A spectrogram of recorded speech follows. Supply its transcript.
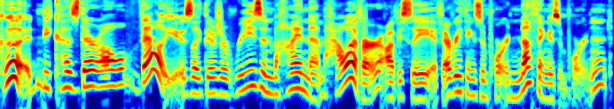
good because they're all values. Like there's a reason behind them. However, obviously, if everything's important, nothing is important.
